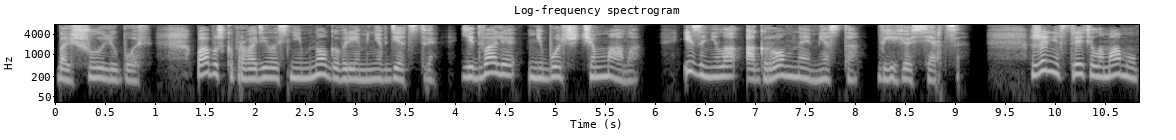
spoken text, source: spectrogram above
большую любовь. Бабушка проводила с ней много времени в детстве, едва ли не больше, чем мама, и заняла огромное место в ее сердце. Женя встретила маму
